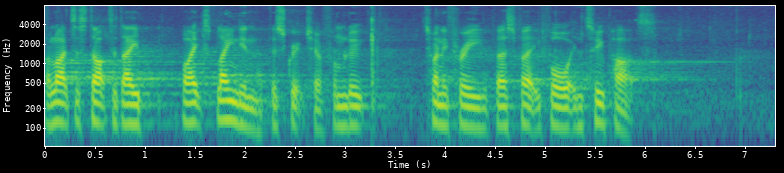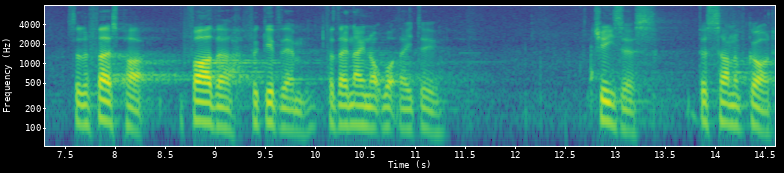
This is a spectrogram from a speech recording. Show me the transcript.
I'd like to start today by explaining the scripture from Luke 23, verse 34, in two parts. So, the first part Father, forgive them, for they know not what they do. Jesus, the Son of God,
